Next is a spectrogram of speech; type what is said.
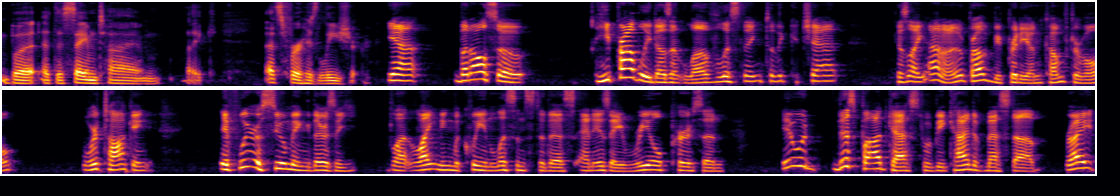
but at the same time, like, that's for his leisure. Yeah, but also he probably doesn't love listening to the chat because, like, I don't know, it'd probably be pretty uncomfortable. We're talking if we're assuming there's a Lightning McQueen listens to this and is a real person, it would this podcast would be kind of messed up, right?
